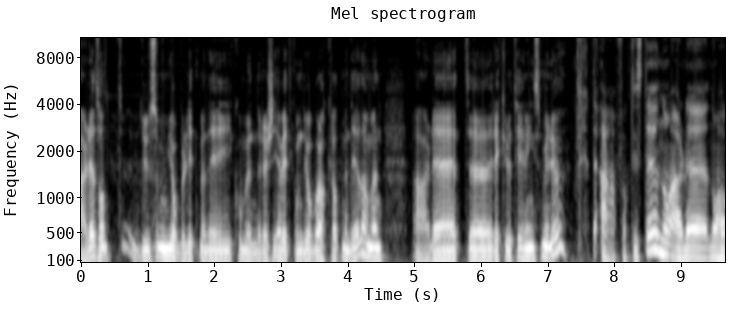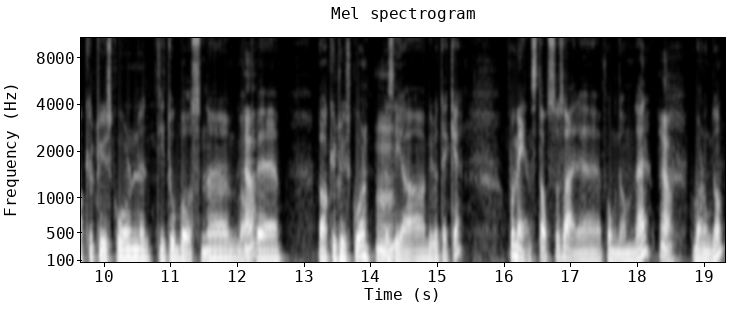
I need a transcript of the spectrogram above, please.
Er det sånt, du som jobber litt med det i kommuneregi, jeg vet ikke om du jobber akkurat med det, da, men er det et eh, rekrutteringsmiljø? Det er faktisk det. Nå, er det. nå har kulturskolen de to båsene bak, Ja. bak kulturskolen mm. på sida av biblioteket. For Menstad også så er det for ungdom der. Ja. for barn og ungdom.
